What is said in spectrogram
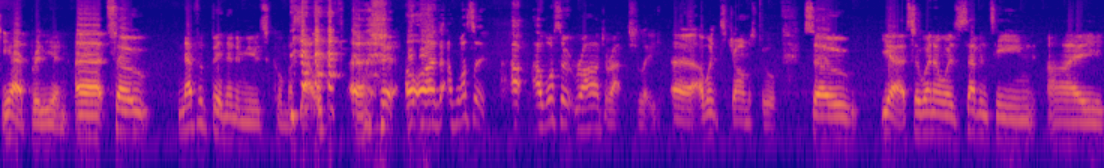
yeah, brilliant. Uh, so never been in a musical myself. uh, oh, I wasn't. I, I wasn't RADA actually. Uh, I went to drama school. So yeah. So when I was seventeen, I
